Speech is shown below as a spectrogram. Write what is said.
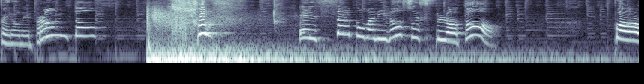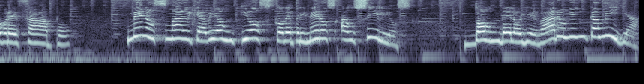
Pero de pronto, ¡uf! el sapo vanidoso explotó. Pobre sapo. Menos mal que había un kiosco de primeros auxilios donde lo llevaron en camilla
